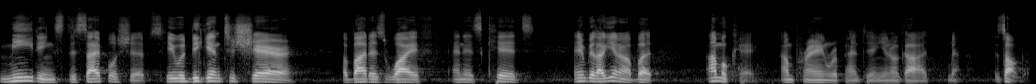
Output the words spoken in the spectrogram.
meetings, discipleships, he would begin to share about his wife and his kids. And he'd be like, you know, but I'm okay. I'm praying, repenting, you know, God, yeah, it's all good.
